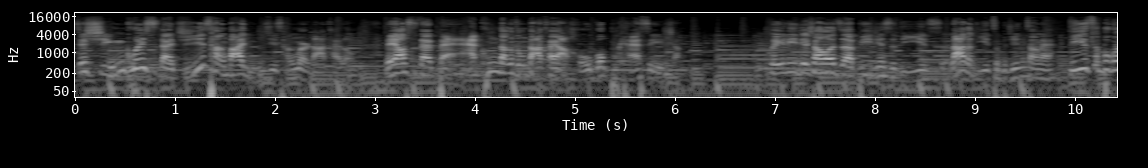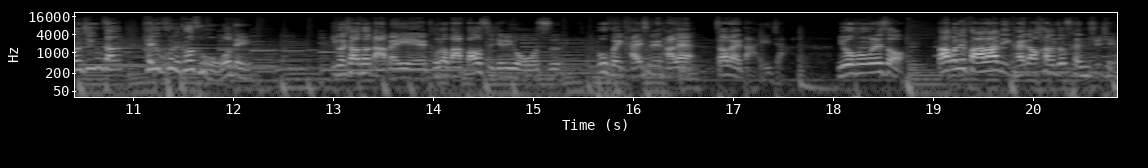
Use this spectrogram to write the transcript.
这幸亏是在机场把应急舱门打开了，那要是在半空当中打开啊，后果不堪设想。可以理解小伙子毕竟是第一次，哪个第一次不紧张呢？第一次不光紧张，还有可能搞错的。一个小偷大半夜偷了把保时捷的钥匙。不会开车的他呢，找来代驾。牛哄哄的说：“把我的法拉利开到杭州城区去。”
